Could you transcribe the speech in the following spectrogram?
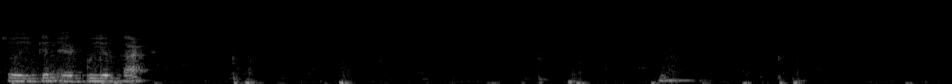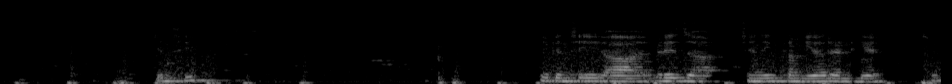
so you can add to your cart. You can see. You can see uh, it is uh, changing from here and here. So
